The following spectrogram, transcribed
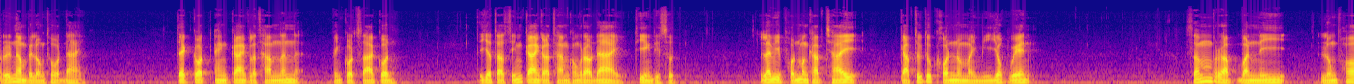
หรือนำไปลงโทษได้ แต่กฎแห่งการกระทำนั้นเป็นกฎสากล ที่จะตัดสินการกระทำของเราได้ที่ย่งที่สุด และมีผลบังคับใช้กับทุกๆคนไม่มียกเว้นสำหรับวันนี้หลวงพ่อ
